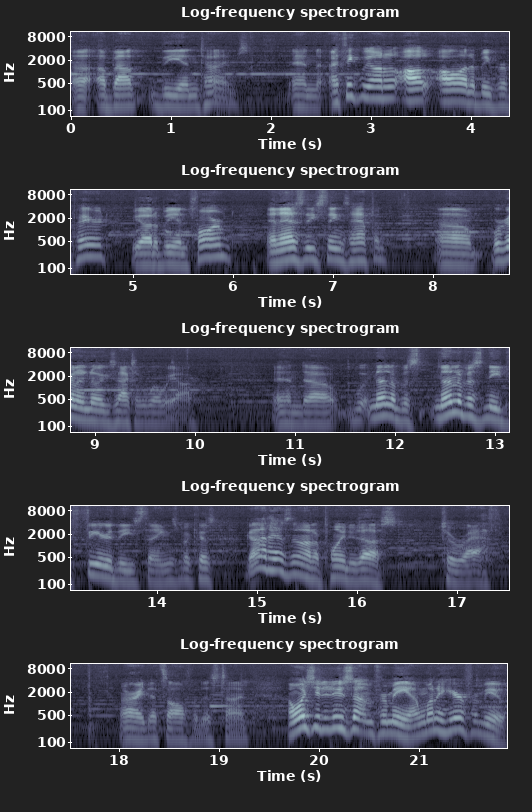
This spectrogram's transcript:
uh, about the end times. And I think we ought to, all, all ought to be prepared. We ought to be informed. And as these things happen, uh, we're going to know exactly where we are. And uh, none of us, none of us need fear these things because God has not appointed us to wrath. All right, that's all for this time. I want you to do something for me. I want to hear from you.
